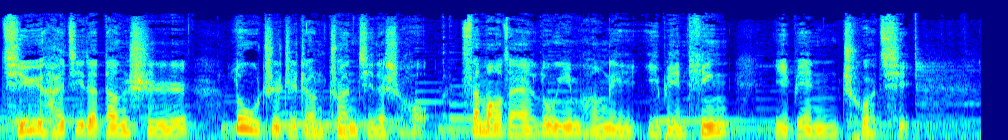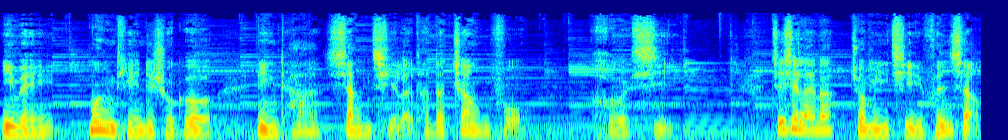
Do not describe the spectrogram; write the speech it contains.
齐豫还记得当时录制这张专辑的时候，三毛在录音棚里一边听一边啜泣，因为《梦田》这首歌令她想起了她的丈夫荷西。接下来呢，就我们一起分享。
